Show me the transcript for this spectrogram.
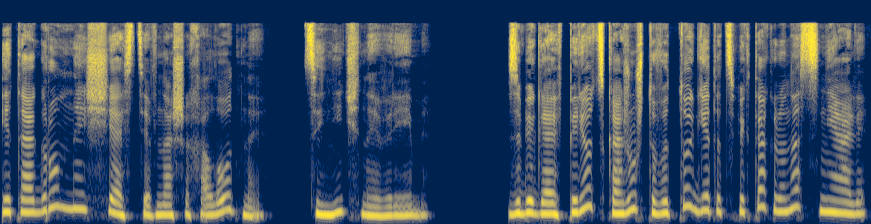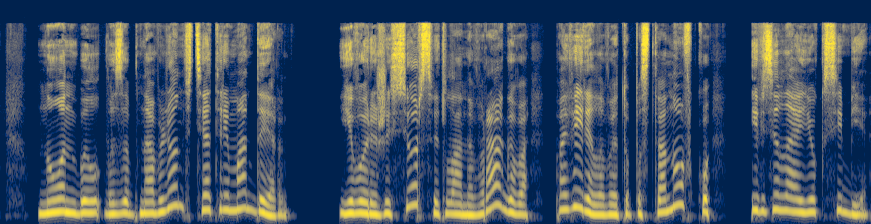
это огромное счастье в наше холодное, циничное время. Забегая вперед, скажу, что в итоге этот спектакль у нас сняли, но он был возобновлен в театре «Модерн». Его режиссер Светлана Врагова поверила в эту постановку и взяла ее к себе.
